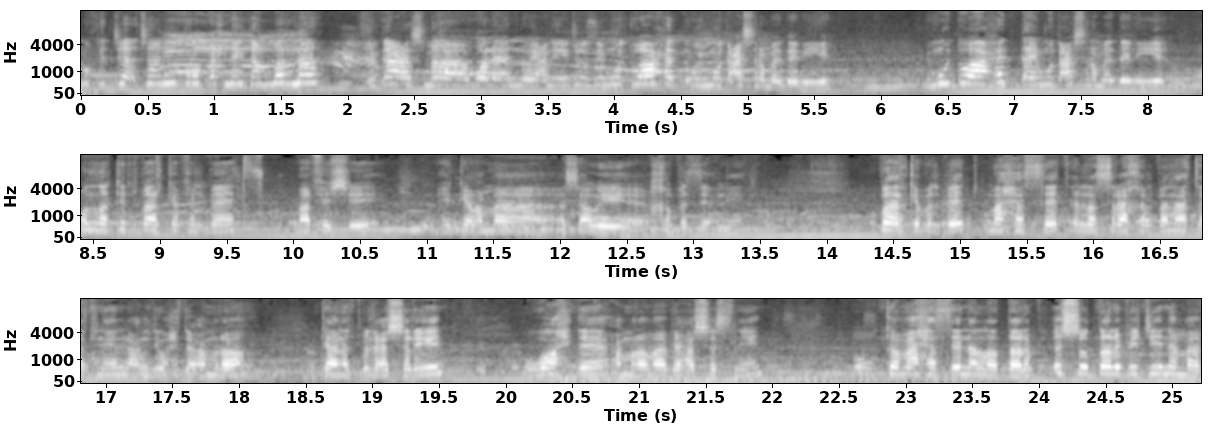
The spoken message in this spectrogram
وقت جاء كان يضرب. إحنا يدمرنا. وداعش ما ولا إنه يعني يجوز يموت واحد ويموت عشرة مدنية. يموت واحد تا يموت عشرة مدنية. والله كنت باركة في البيت ما في شيء. هيك عم أسوي خبز يعني. وباركة بالبيت ما حسيت إلا صراخ البنات اثنين وعندي وحدة عمرها كانت بالعشرين وواحدة عمرها ما بعشر سنين. وكما حسينا إلا الضرب إيش الضرب يجينا؟ ما,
